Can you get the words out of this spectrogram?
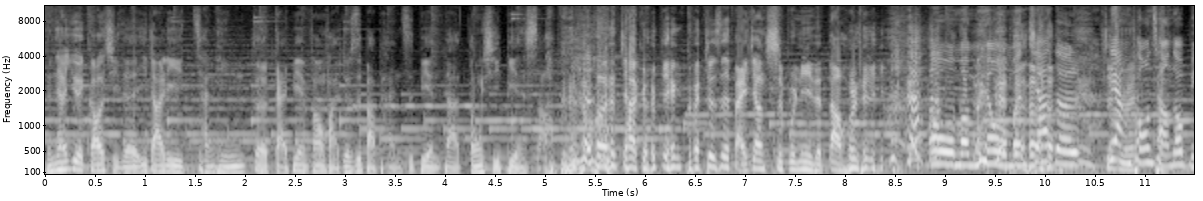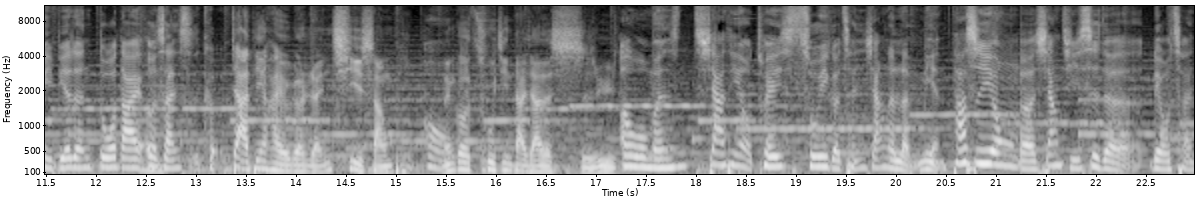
人家越高级的意大利餐厅的改变方法就是把盘子变大，东西变少，价格变贵，就是白酱吃不腻的道理。哦，我们没有，我们家的 量通常都比别人多大概二三十克。夏天还有一个人气商品，哦能够促进大家的食欲。哦，我们夏天有推出一个沉香的冷面，它是用呃香吉士的柳橙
